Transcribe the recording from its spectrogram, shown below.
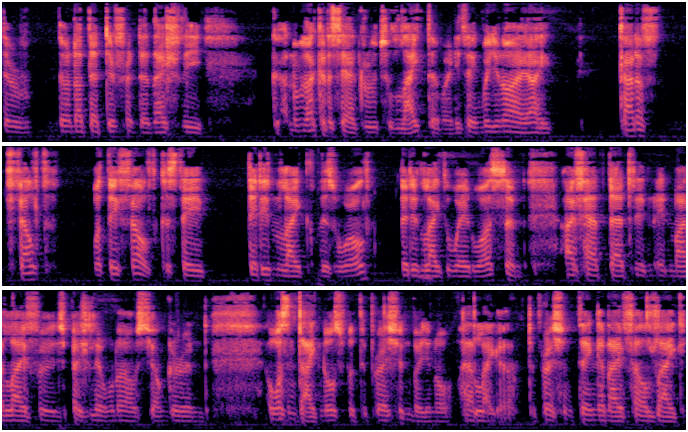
they're, they're not that different. And actually, I'm not to say I grew to like them or anything, but you know, I, I kind of felt what they felt because they they didn't like this world. They didn't like the way it was, and I've had that in, in my life, uh, especially when I was younger. And I wasn't diagnosed with depression, but you know, I had like a depression thing, and I felt like,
